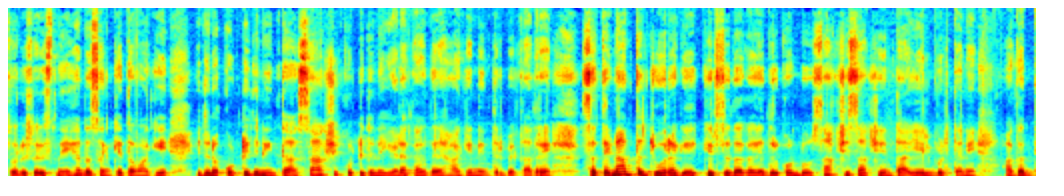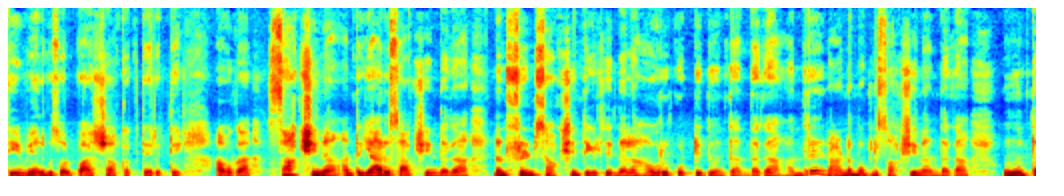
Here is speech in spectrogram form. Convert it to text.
ಸೊರಿ ಸೊರಿ ಸ್ನೇಹದ ಸಂಕೇತವಾಗಿ ಇದನ್ನು ಕೊಟ್ಟಿದ್ದೀನಿ ಅಂತ ಸಾಕ್ಷಿ ಕೊಟ್ಟಿದ್ದನ್ನು ಹೇಳೋಕ್ಕಾಗದೆ ಹಾಗೆ ನಿಂತಿರ್ಬೇಕಾದ್ರೆ ಸತ್ಯಣ್ಣ ಅಂತ ಜೋರಾಗಿ ಕಿರ್ಚಿದಾಗ ಎದುರ್ಕೊಂಡು ಸಾಕ್ಷಿ ಸಾಕ್ಷಿ ಅಂತ ಹೇಳ್ಬಿಡ್ತಾನೆ. ಆಗ ದೇವ್ಯಾನಿಗೂ ಸ್ವಲ್ಪ ಶಾಕ್ ಆಗ್ತಾ ಇರುತ್ತೆ. ಆವಾಗ ಸಾಕ್ಷಿನ ಅಂತ ಯಾರು ಸಾಕ್ಷಿ ಅಂದಾಗ, ನನ್ನ ಫ್ರೆಂಡ್ ಸಾಕ್ಷಿ ಅಂತ ಹೇಳ್ತಿದ್ನಲ್ಲ, ಅವರು ಕೊಟ್ಟಿದ್ದು ಅಂತ ಅಂದಾಗ, ಅಂದರೆ ರಾಣ ಮಗಳು ಸಾಕ್ಷಿನ ಅಂದಾಗ ಹ್ಞೂ ಅಂತ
